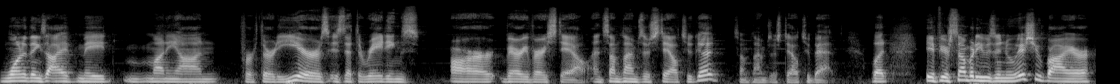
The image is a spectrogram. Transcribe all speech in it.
One of the things I've made money on for 30 years is that the ratings are very, very stale. And sometimes they're stale too good, sometimes they're stale too bad. But if you're somebody who's a new issue buyer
